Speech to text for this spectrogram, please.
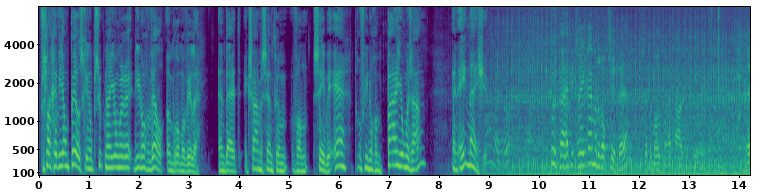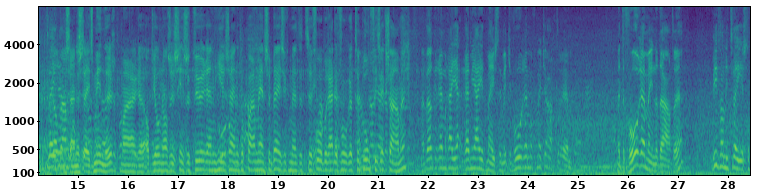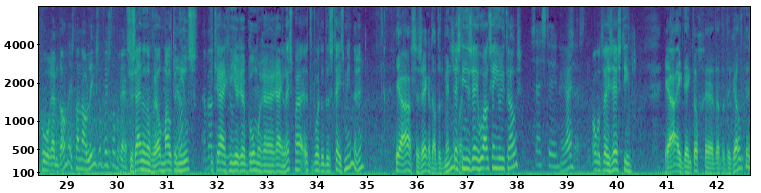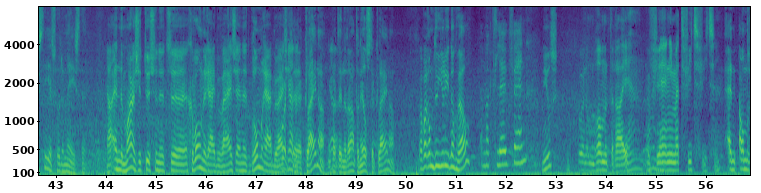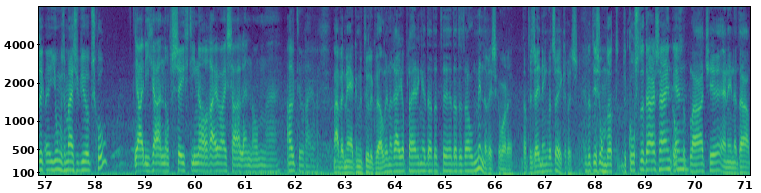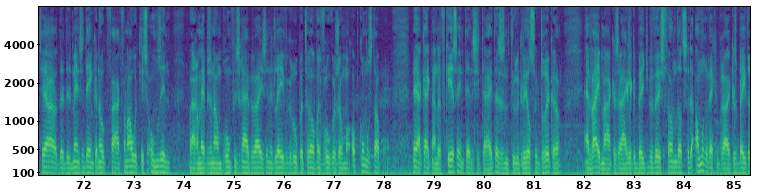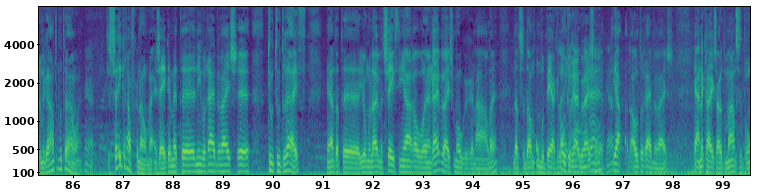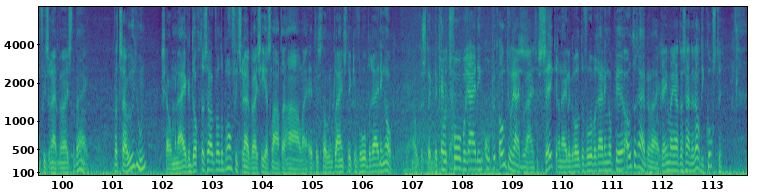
Verslaggever Jan Peels ging op zoek naar jongeren die nog wel een brommer willen. En bij het examencentrum van CBR trof hij nog een paar jongens aan en één meisje. Goed, daar heb je twee remmen erop zitten, hè? Zet de motor maar even uit. Er zijn er steeds minder, maar uh, Ad Jonas is instructeur... en hier zijn nog een paar mensen bezig met het uh, voorbereiden voor het uh, bronfietsexamen. Maar welke rem rem, jij het meeste? Met je voorrem of met je achterrem? Met de voorremmen inderdaad, hè? Wie van die twee is de voorrem dan? Is dat nou links of is dat rechts? Ze zijn er nog wel, Mout en? Niels. Die krijgen hier uh, brommerrijles, maar het worden er steeds minder, hè? Ja, ze zeggen dat het minder 16 wordt. 16 hoe oud zijn jullie trouwens? 16. En jij? 16. Alle twee 16. Ja, ik denk toch uh, dat het een geldkwestie is voor de meesten. Ja, en de marge tussen het uh, gewone rijbewijs en het bromrijbewijs... Wordt ja, uh, kleiner. Ja. wordt inderdaad een heel stuk kleiner. Maar waarom doen jullie het nog wel? Omdat ik het leuk vind. Niels? Gewoon om brommen te rijden. Hoef je niet met de fiets fietsen. En andere eh, jongens en meisjes op school? Ja, die gaan op 17 al rijwijs halen en dan uh, autorijwijs. Maar we merken natuurlijk wel in de rijopleidingen dat het, uh, dat het wel minder is geworden. Dat is één ding wat zeker is. En dat is omdat de kosten daar zijn? Kostenplaatje. En... en inderdaad, ja, de, de, mensen denken ook vaak van, oh, het is onzin. Waarom hebben ze nou een bromfietsrijbewijs in het leven geroepen... terwijl wij vroeger zomaar op konden stappen? Maar ja, kijk naar de verkeersintensiteit. Dat is natuurlijk een heel stuk drukker. En wij maken ze eigenlijk een beetje bewust van... dat ze de andere weggebruikers beter in de gaten moeten houden. Ja. Het is zeker afgenomen. En zeker met de nieuwe rijbewijs uh, to-to-drive... Ja, dat de uh, jongelui met 17 jaar al een rijbewijs mogen gaan halen. Dat ze dan onder bergleiding Autorijbewijs, hè? Ja. ja, de autorijbewijs. Ja, en dan krijgen ze automatisch de bromfietsrijbewijs erbij. Wat zou u doen? Ik zou mijn eigen dochter zou ik wel de bromfietsrijbewijs eerst laten halen. Het is toch een klein stukje voorbereiding op. ook een stuk bekend. Een soort voorbereiding op het autorijbewijs? Zeker een hele grote voorbereiding op je autorijbewijs. Oké, okay, maar ja, dan zijn er wel die kosten.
